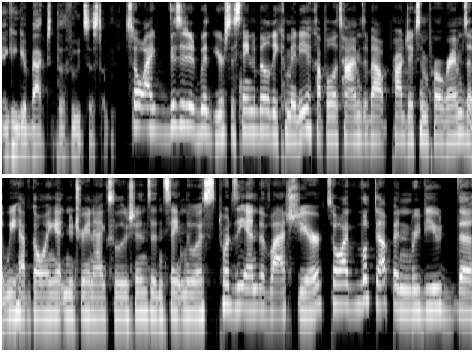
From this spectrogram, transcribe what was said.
and can give back to the food system? So I visited with your sustainability committee a couple of times about projects and programs that we have going at Nutrien Ag Solutions in St. Louis towards the end of last year. So I've looked up and reviewed the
